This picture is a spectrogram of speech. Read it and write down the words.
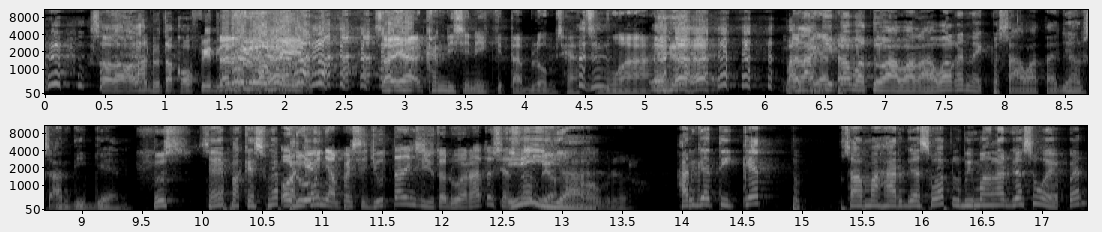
Seolah-olah duta covid. Ada Covid. Saya kan di sini kita belum sehat semua. Apalagi. Pak waktu awal-awal kan naik pesawat aja harus antigen. Terus saya pakai swab Oh dulu pakai nyampe sejuta nih sejuta dua ratus ya swab ya? Iya. Oh benar. harga tiket sama harga swab lebih mahal harga swab kan?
